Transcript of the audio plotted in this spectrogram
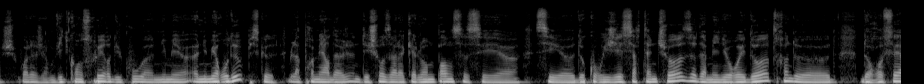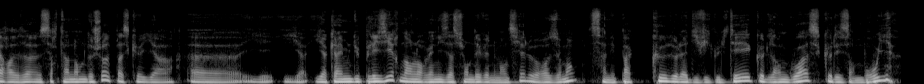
je, voilà, j'ai envie de construire du coup un numéro, un numéro 2, puisque la première des choses à laquelle on pense, c'est, c'est de corriger certaines choses, d'améliorer d'autres, de, de refaire un certain nombre de choses parce qu'il y, euh, y, a, y a quand même du plaisir dans l'organisation d'événementiels, heureusement. Ça n'est pas que de la difficulté, que de l'angoisse, que des embrouilles.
